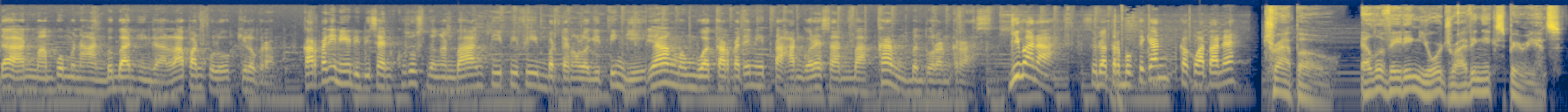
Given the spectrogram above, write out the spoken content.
dan mampu menahan beban hingga 80 kg. Karpet ini didesain khusus dengan bahan TPV berteknologi tinggi yang membuat karpet ini tahan goresan bahkan benturan keras. Gimana? Sudah terbuktikan kekuatannya? Trapo, elevating your driving experience.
